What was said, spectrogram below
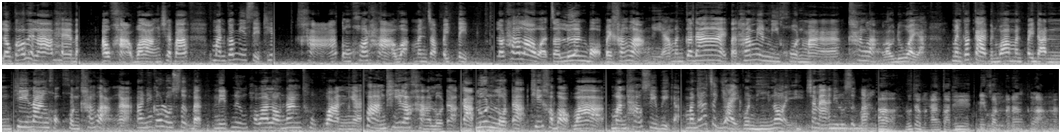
แล้วก็เวลาแพรแบบเอาขาวางใช่ปะมันก็มีสิทธิ์ที่ขาตรงข้อเท้าอะมันจะไปติด แล้วถ้าเราอะจะเลื่อนเบาะไปข้างหลังอย่างเงี้ย มันก็ได้ แต่ถ้ามันมีคนมาข้างหลังเราด้วยอะ มันก็กลายเป็นว่ามันไปดันที่นั่งของคนข้างหลังอะ่ะ อันนี้ก็รู้สึกแบบนิดนึง เพราะว่าเรานั่งทุกวันไง ความที่ราคารถอะ่ะกับรุ่นรถอะ่ะที่เขาบอกว่ามันเท่าซีวิกอะ มันน่าจะใหญ่กว่านี้หน่อย ใช่ไหมอันนี้รู้สึกปะก็รู้สึกเหมือนกันตอนที่มีคนมานั่งข้างหลังอะ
